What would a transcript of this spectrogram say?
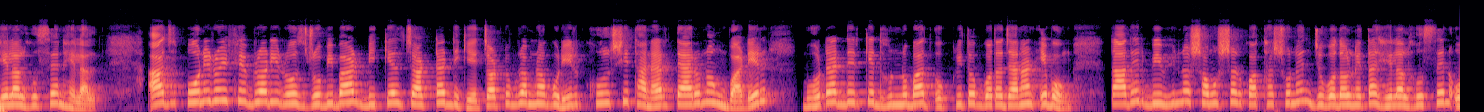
হেলাল হোসেন হেলাল। আজ পনেরোই ফেব্রুয়ারি রোজ রবিবার বিকেল চারটার দিকে চট্টগ্রাম নগরীর খুলশী থানার তেরো নং ওয়ার্ডের ভোটারদেরকে ধন্যবাদ ও কৃতজ্ঞতা জানান এবং তাদের বিভিন্ন সমস্যার কথা শোনেন যুবদল নেতা হেলাল হোসেন ও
